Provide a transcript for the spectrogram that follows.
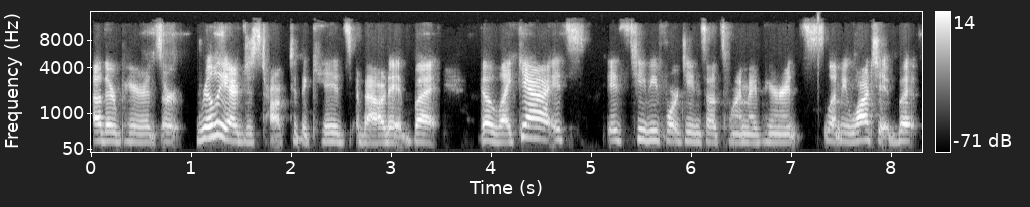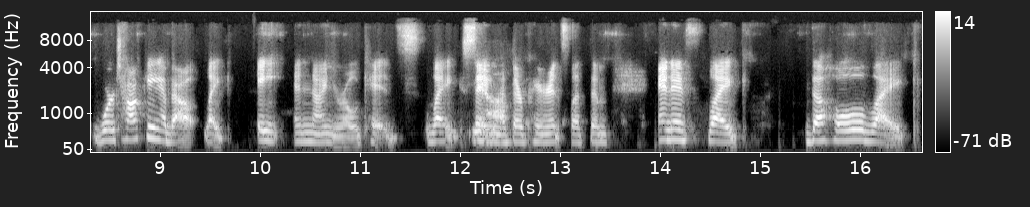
other parents, or really I've just talked to the kids about it, but they're like, yeah, it's it's TV 14, so that's why My parents let me watch it. But we're talking about like eight and nine year old kids, like saying Yeah. that their parents let them. And if like the whole like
